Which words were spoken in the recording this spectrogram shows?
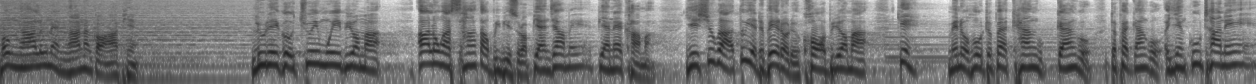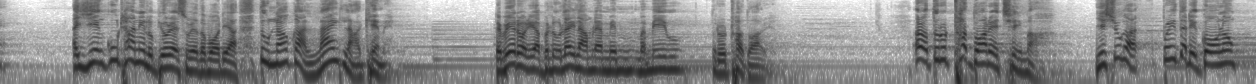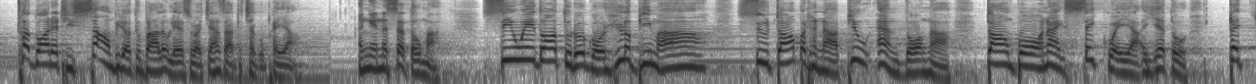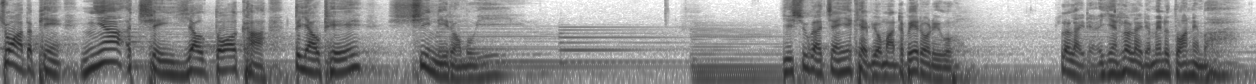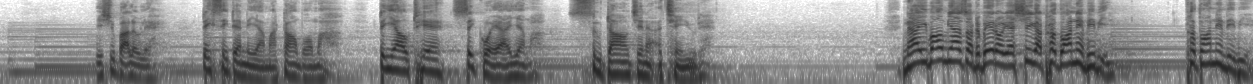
မုံငါးလုံးနဲ့ငါးနှကောင်အဖြစ်လူတွေကိုကျွေးမွေးပြီးတော့မှအားလုံးကစားတော့ပြီးပြီဆိုတော့ပြန်ကြမယ်ပြန်တဲ့အခါမှာယေရှုကသူ့ရဲ့တပည့်တော်တွေကိုခေါ်ပြီးတော့မှကဲမင်းတို့ဟိုတစ်ဖက်ခန်းကိုကန်းကိုတစ်ဖက်ကန်းကိုအရင်ကူးထားနေအရင်ကူးထားနေလို့ပြောရဲဆိုတဲ့သဘောတရားသူနောက်ကလိုက်လာခဲ့မယ်တပည့်တော်တွေကဘယ်လိုလိုက်လာမလဲမမမေးဘူးသူတို့ထွက်သွားတယ်အဲ့တော့သူတို့ထွက်သွားတဲ့ချိန်မှာယေရှုကပရိသတ်တွေအကုန်လုံးထွက်သွားတဲ့အထိစောင့်ပြီးတော့သူဘာလုပ်လဲဆိုတော့ကျမ်းစာတစ်ချက်ကိုဖတ်ရအောင်အငယ်23မှာ စီဝေးသောသူတို့ကိုလှုပ်ပြီးမှစူတောင်းပတနာပြုအံ့သောငါတောင်ပေါ်၌စိတ်ွယ်ရာအရက်တို့တက်ကြွသဖြင့်ညအချိန်ရောက်သောအခါတယောက်တည်းရှိနေတော်မူ၏ယေရှုကကြံရစ်ခဲ့ပြောမှတပည့်တော်တွေကိုလှုပ်လိုက်တယ်အရင်လှုပ်လိုက်တယ်မင်းတို့သွားနေပါယေရှုဘာလုပ်လဲတိတ်ဆိတ်တဲ့နေရာမှာတောင်ပေါ်မှာတယောက်တည်းစိတ်ွယ်ရာအရက်မှာစူတောင်းခြင်းနဲ့အချိန်ယူတယ် နိုင်ပေါင်းများစွာတပည့်တော်ရရှေ့ကထွက်သွားနေပြီပြီထွက်သွားနေပြီပြီ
